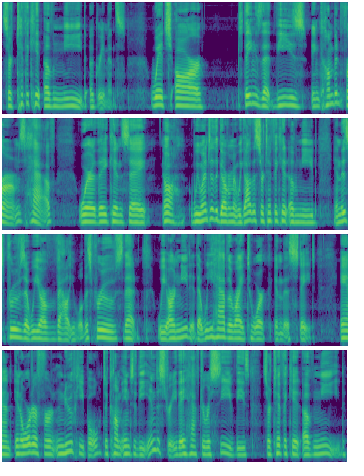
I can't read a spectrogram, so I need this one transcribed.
certificate of need agreements, which are things that these incumbent firms have where they can say, oh, we went to the government, we got the certificate of need, and this proves that we are valuable. This proves that we are needed, that we have the right to work in this state. And in order for new people to come into the industry, they have to receive these certificate of need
